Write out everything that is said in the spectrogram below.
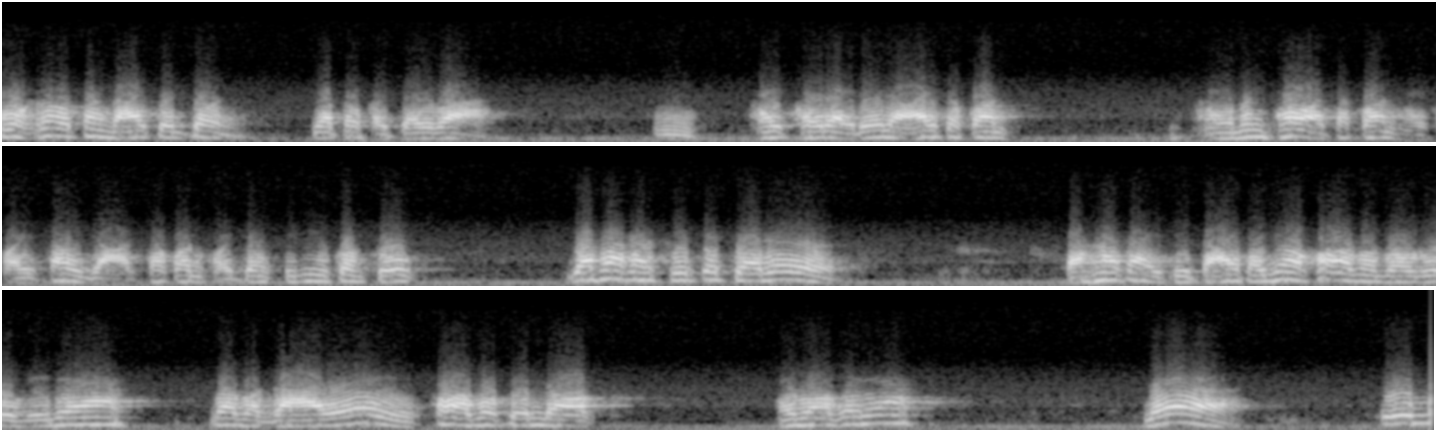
พวกเราทั้งหลายเป็นต้น อย่าไปเข้าใจว่าให้คอยได้ด้วยหลายสักคนให้มันพ่อสักคนให้คอยเศร้าอยากสักคนคอยจังสิมีความสุขอย่าพากันคืนจะเจริญแต่ห้าใจสิตายแต่ย่อข้อมาบอกลูกอีกเนี่ยว่าบอกดาเอ้ยพ่อโมเป็นดอก ให้บอกไปเนี่ยเด้ออืมโม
